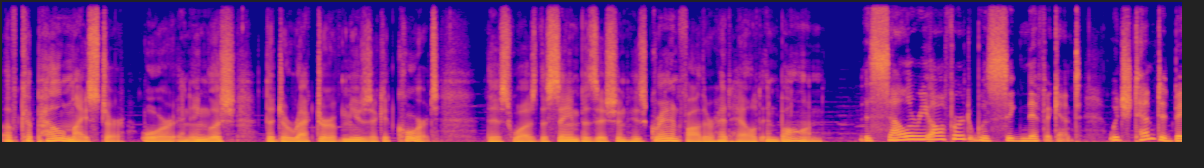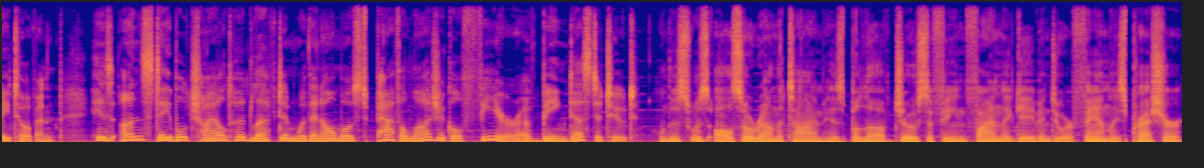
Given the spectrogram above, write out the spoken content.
of Kapellmeister, or in English, the director of music at court. This was the same position his grandfather had held in Bonn. The salary offered was significant, which tempted Beethoven. His unstable childhood left him with an almost pathological fear of being destitute. Well, this was also around the time his beloved Josephine finally gave in to her family's pressure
